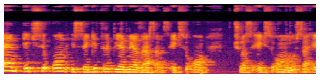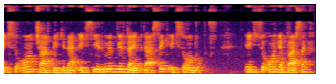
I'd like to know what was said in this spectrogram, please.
n eksi 10 ise getirip yerine yazarsanız eksi 10 şurası eksi 10 olursa eksi 10 çarpı 2'den eksi 20 bir daha eklersek eksi 19. Eksi 10 yaparsak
